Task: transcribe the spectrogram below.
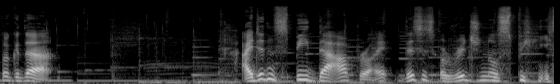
Look at that. I didn't speed that up, right? This is original speed.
